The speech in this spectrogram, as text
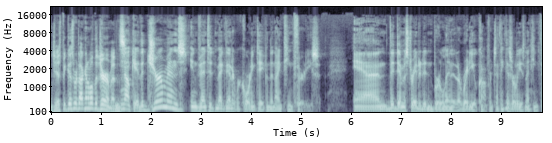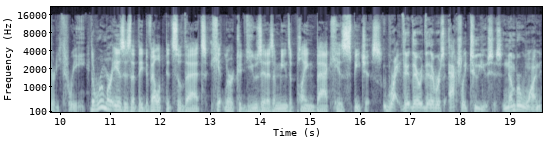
just because we're talking about the Germans. Okay, the Germans invented magnetic recording tape in the 1930s. And they demonstrated it in Berlin at a radio conference, I think as early as 1933. The rumor is is that they developed it so that Hitler could use it as a means of playing back his speeches. Right. There, there, there was actually two uses. Number one,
